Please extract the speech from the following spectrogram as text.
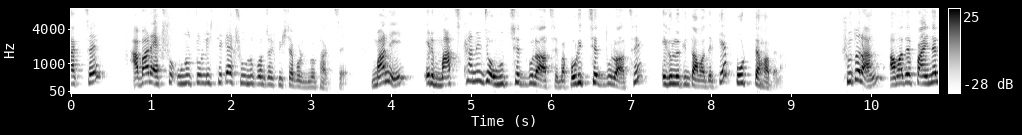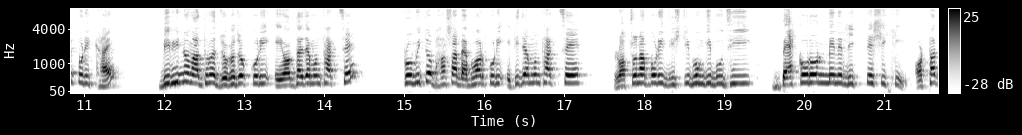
থাকছে, আবার একশো উনচল্লিশ থেকে একশো উনপঞ্চাশ পৃষ্ঠা পর্যন্ত থাকছে। মানে এর মাঝখানে যে অনুচ্ছেদগুলো আছে বা পরিচ্ছেদগুলো আছে, এগুলো কিন্তু আমাদেরকে পড়তে হবে না। সুতরাং আমাদের ফাইনাল পরীক্ষায় বিভিন্ন মাধ্যমে যোগাযোগ করি, এই অধ্যায় যেমন থাকছে, প্রমিত ভাষা ব্যবহার করি, এটি যেমন থাকছে, রচনা পড়ি, দৃষ্টিভঙ্গি বুঝি, ব্যাকরণ মেনে লিখতে শিখি, অর্থাৎ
